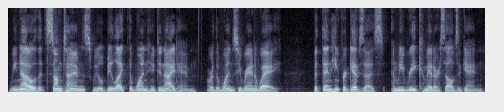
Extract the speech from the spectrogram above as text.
We know that sometimes we will be like the one who denied him, or the ones who ran away but then He forgives us and we recommit ourselves again.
